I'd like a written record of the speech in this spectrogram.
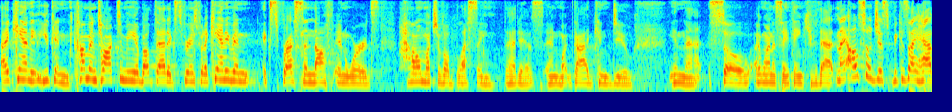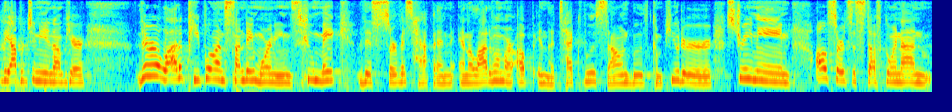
I can't, you can come and talk to me about that experience, but I can't even express enough in words how much of a blessing that is and what God can do in that. So I want to say thank you for that. And I also just, because I have the opportunity and I'm here, there are a lot of people on Sunday mornings who make this service happen, and a lot of them are up in the tech booth, sound booth, computer, streaming, all sorts of stuff going on.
